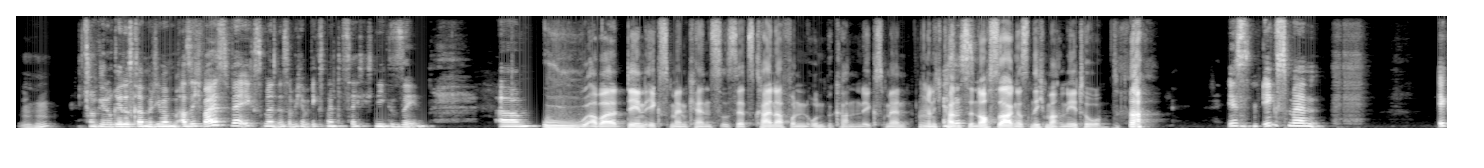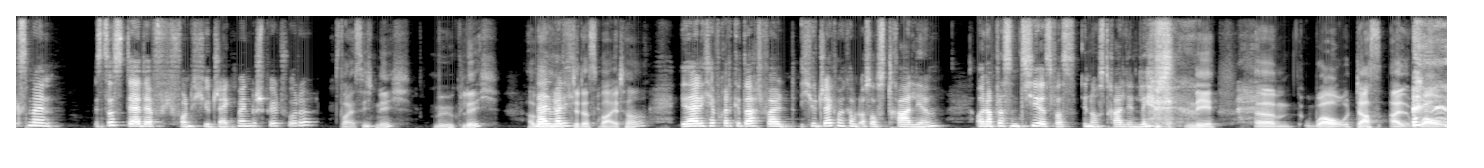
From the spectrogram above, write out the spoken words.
Mhm. Okay, du redest gerade mit jemandem. Also ich weiß, wer X-Men ist, aber ich habe X-Men tatsächlich nie gesehen. Ähm, Uh, aber den X-Men kennst du. Ist jetzt keiner von den unbekannten X-Men. Und ich kann es dir noch sagen, es ist nicht Magneto. ist X-Men. X-Men. Ist das der, der von Hugh Jackman gespielt wurde? Weiß ich nicht. Möglich. Aber Nein, hilft ich- dir das weiter? Ja, ich habe gerade gedacht, weil Hugh Jackman kommt aus Australien. Und ob das ein Tier ist, was in Australien lebt. Nee. Ähm, wow, das, wow,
